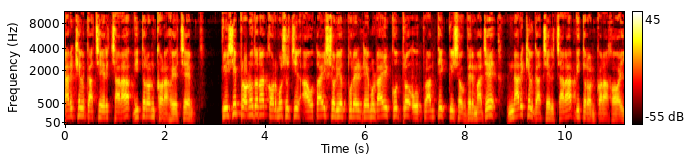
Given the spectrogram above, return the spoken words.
নারিকেল গাছের চারা বিতরণ করা হয়েছে। কৃষি প্রণোদনা কর্মসূচির আওতায় শরীয়তপুরের ডেমোডাই ক্ষুদ্র ও প্রান্তিক কৃষকদের মাঝে নারিকেল গাছের চারা বিতরণ করা হয়।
